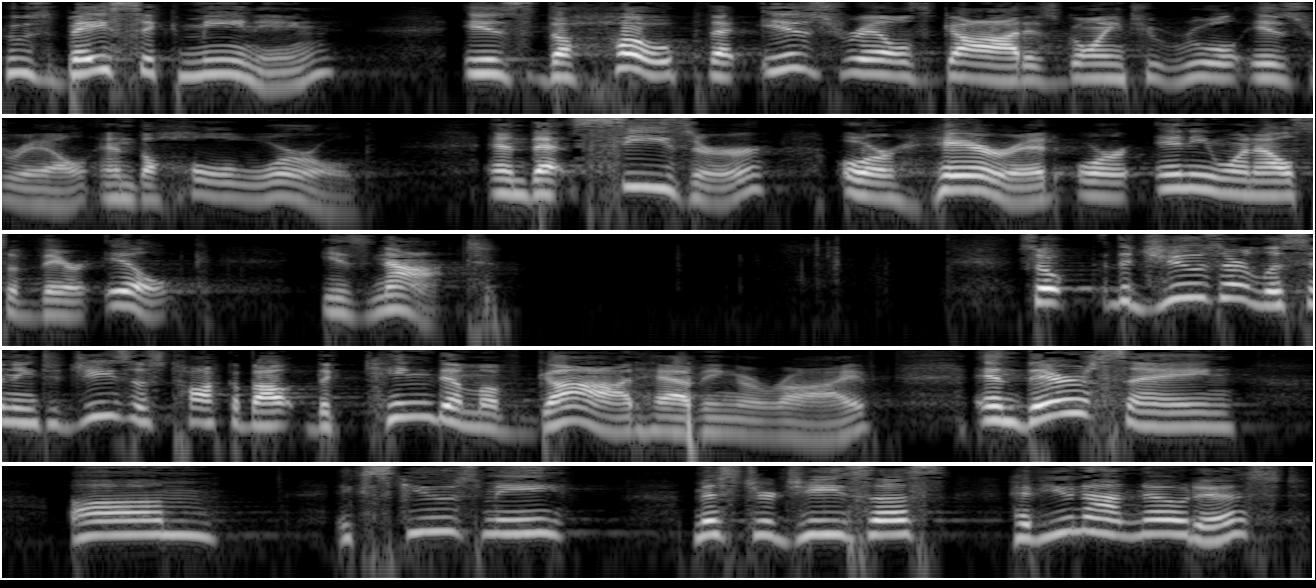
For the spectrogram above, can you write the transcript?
whose basic meaning is the hope that Israel's God is going to rule Israel and the whole world. And that Caesar or Herod or anyone else of their ilk is not. So the Jews are listening to Jesus talk about the kingdom of God having arrived and they're saying, um, excuse me, Mr. Jesus, have you not noticed?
